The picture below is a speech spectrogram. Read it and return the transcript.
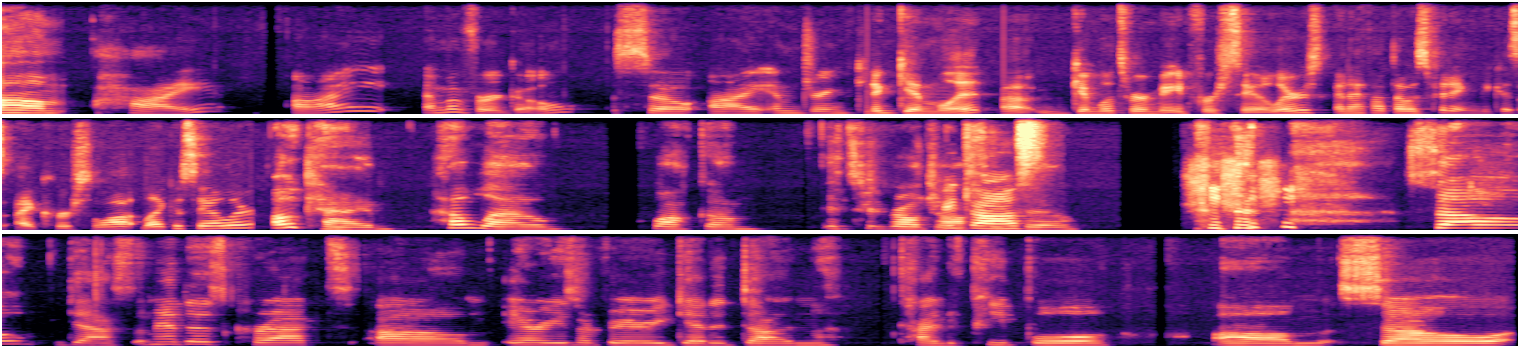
Um, hi. I am a Virgo, so I am drinking a gimlet. Uh, gimlets were made for sailors, and I thought that was fitting because I curse a lot like a sailor. Okay. Hello. Welcome. It's your girl Hey, Jossie Joss. too. so yes, Amanda is correct. Um, Aries are very get it done kind of people. Um, so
